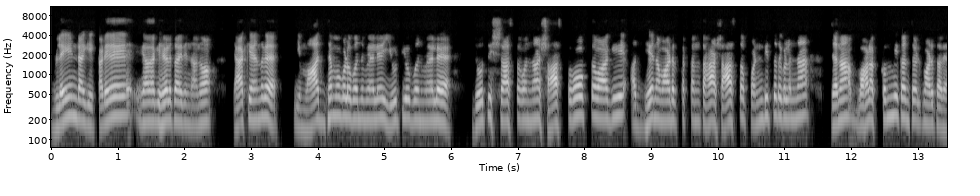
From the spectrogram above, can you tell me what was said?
ಬ್ಲೈಂಡ್ ಆಗಿ ಕಡೆಯಾಗಿ ಹೇಳ್ತಾ ಇದ್ದೀನಿ ನಾನು, ಯಾಕೆ ಅಂದ್ರೆ ಈ ಮಾಧ್ಯಮಗಳು ಬಂದ ಮೇಲೆ ಯೂಟ್ಯೂಬ್ ಬಂದ ಮೇಲೆ ಜ್ಯೋತಿಷ್ ಶಾಸ್ತ್ರವನ್ನ ಶಾಸ್ತ್ರೋಕ್ತವಾಗಿ ಅಧ್ಯಯನ ಮಾಡಿರ್ತಕ್ಕಂತಹ ಶಾಸ್ತ್ರ ಪಂಡಿತರುಗಳನ್ನು ಜನ ಬಹಳ ಕಮ್ಮಿ ಕನ್ಸಲ್ಟ್ ಮಾಡ್ತಾರೆ.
